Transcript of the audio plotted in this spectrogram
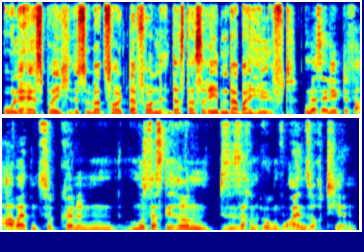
Ole Hesbrich ist überzeugt davon, dass das Reden dabei hilft. Um das Erlebte verarbeiten zu können, muss das Gehirn diese Sachen irgendwo einsortieren.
